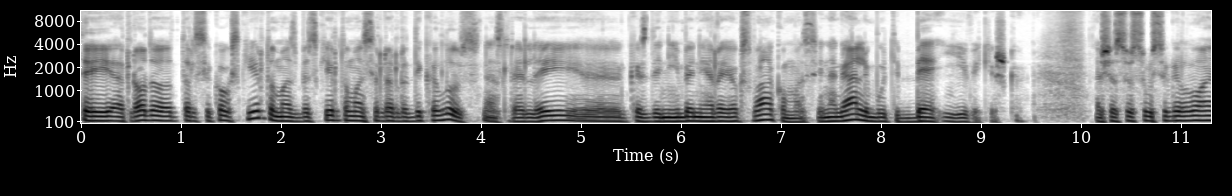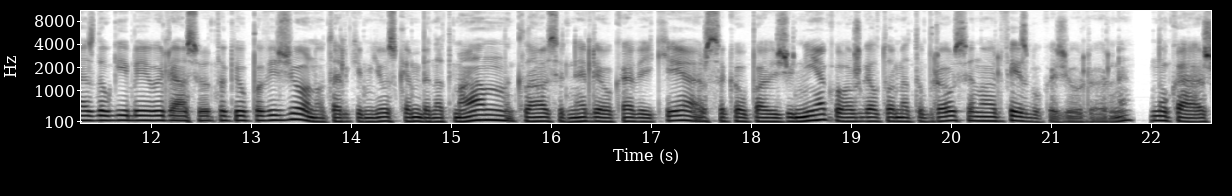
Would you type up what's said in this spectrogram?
Tai atrodo tarsi koks skirtumas, bet skirtumas yra radikalus, nes realiai e, kasdienybė nėra joks vakumas, ji negali būti beįvykiška. Aš esu susigalvojęs daugybę įvairiausių tokių pavyzdžių. Nu, tarkim, jūs skambinat man, klausit, nelėjau, ką veikė, aš sakau, pavyzdžiui, nieko, aš gal tuo metu brausinu ir Facebooką žiūriu, ar ne? Nu ką, aš,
